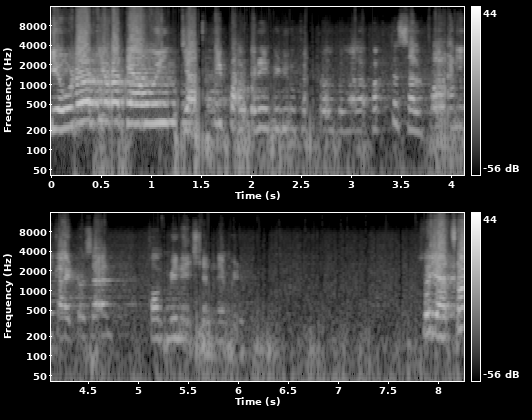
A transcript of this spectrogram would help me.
तेवढं किंवा त्याहून जास्ती पावडरी मिल्यू कंट्रोल तुम्हाला फक्त सल्फर आणि कायटोसॅन कॉम्बिनेशनने मिळेल. सो याचा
